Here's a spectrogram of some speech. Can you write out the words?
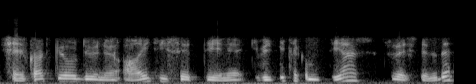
şefkat gördüğünü, ait hissettiğini gibi bir takım diğer süreçleri de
